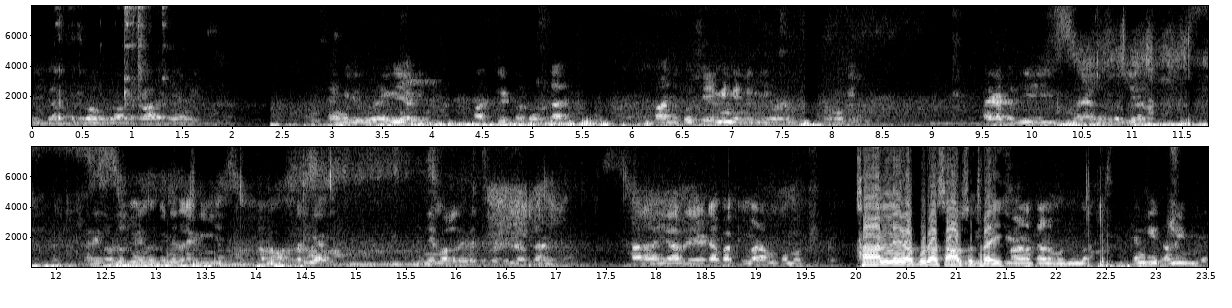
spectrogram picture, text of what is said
ਇਹ ਜਰਾ ਕਿਲੋ ਦਾ ਦਿਖਾ ਰਹੇ ਹਾਂ ਸਿੰਘ ਜੀ ਹੈਗੀ ਆ 8 ਲੀਟਰ ਦੁੱਧ ਹੈ। 5 ਤੋਂ 6 ਮਹੀਨੇ ਤਕਰੀਬਨ ਹੋ ਗਈ। ਆਇਆ ਤਾਂ ਜੀ ਤਾਂ ਵਧੀਆ। ਦੁੱਧ ਪੀਣ ਨੂੰ ਕਿੰਨੇ ਲੈਣੀ ਆ? ਤਾਂ ਬਹੁਤ ਵਧੀਆ ਹੈ ਇੰਨੇ ਮੁੱਲ ਦੇ ਵਿੱਚ ਕੋਈ ਮਿਲਦਾ ਨਹੀਂ। 18000 ਰੇਟ ਆ ਬਾਕੀ ਮਾੜਾ ਮੋਟਾ ਮੌਕੇ ਤੇ ਥਾਨ ਲੈਵਾ ਪੂਰਾ ਸਾਫ਼ ਸੁਥਰਾ ਜੀ। ਮਾਣ ਤਾਣ ਹੋ ਜਾਊਗਾ ਚੰਗੀ ਸਮੀ ਵੀ ਆ।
